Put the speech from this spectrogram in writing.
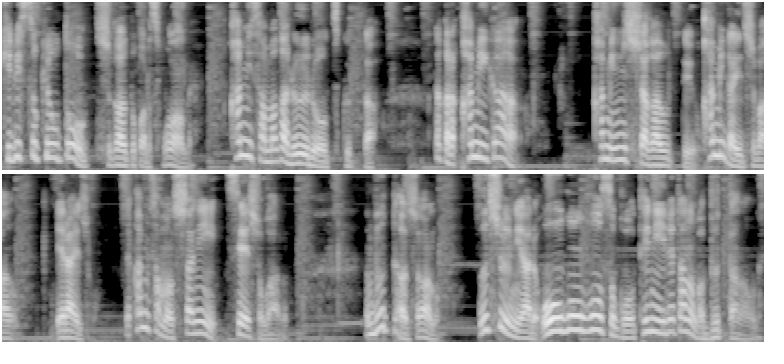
キリスト教と違うところはそこなのね。神様がルールを作った。だから神が、神に従うっていう。神が一番偉いじゃん。で、神様の下に聖書がある。ブッダは違うの。宇宙にある黄金法則を手に入れたのがブッダなのね。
